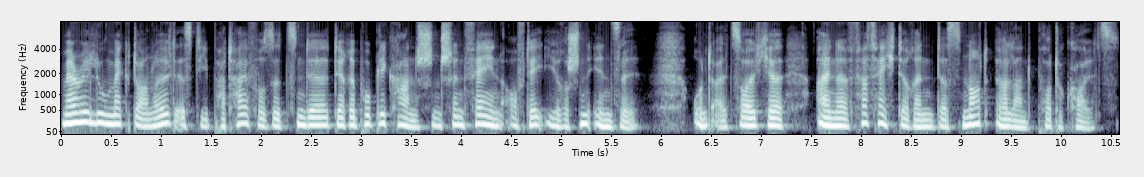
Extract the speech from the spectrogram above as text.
Mary Lou MacDonald ist die Parteivorsitzende der republikanischen Sinn Fein auf der irischen Insel und als solche eine Verfechterin des Nordirland-Protokolls.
